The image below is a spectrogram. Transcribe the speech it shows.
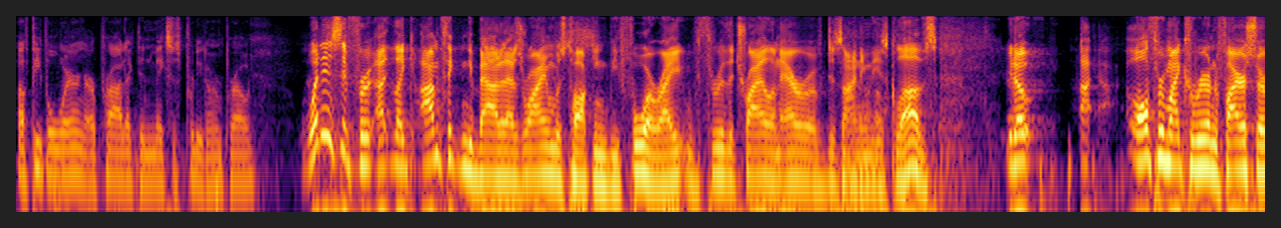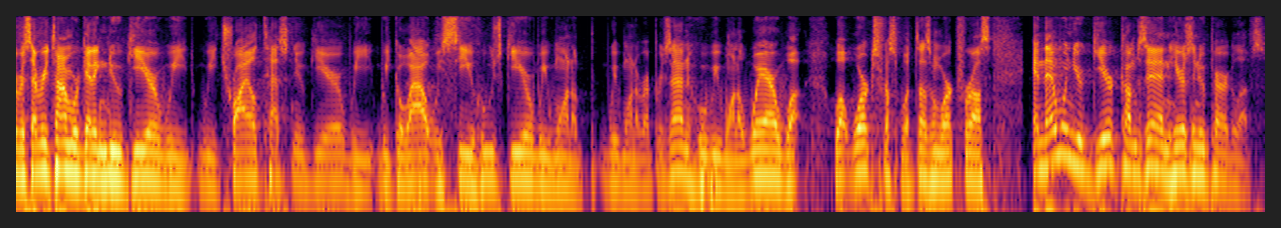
of people wearing our product, and makes us pretty darn proud. What is it for? uh, Like, I'm thinking about it as Ryan was talking before, right? Through the trial and error of designing these gloves. You know, I, all through my career in the fire service, every time we're getting new gear, we we trial test new gear. We we go out, we see whose gear we want to we want to represent, who we want to wear, what what works for us, what doesn't work for us. And then when your gear comes in, here's a new pair of gloves.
